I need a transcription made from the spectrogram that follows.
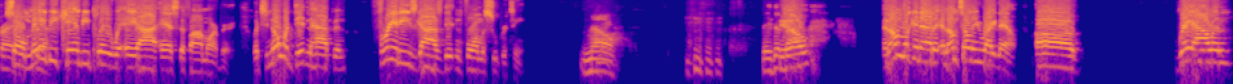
Right. So maybe Camby played with AI and Stephon Marbury. But you know what didn't happen? Three of these guys didn't form a super team. no, they did You not. know? And I'm looking at it and I'm telling you right now, uh, Ray Allen,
